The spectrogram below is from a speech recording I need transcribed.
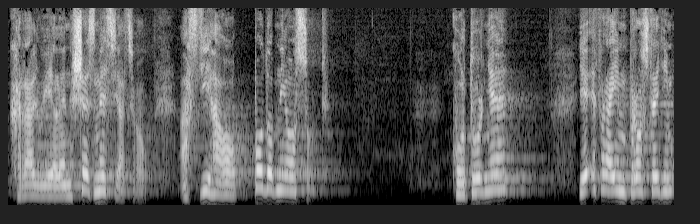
kráľuje len 6 mesiacov a stíha ho podobný osud. Kultúrne je Efraim prostredím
